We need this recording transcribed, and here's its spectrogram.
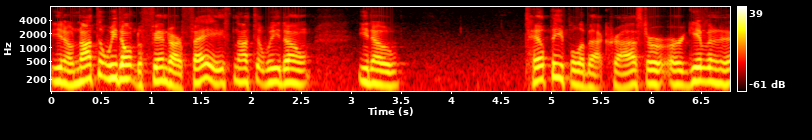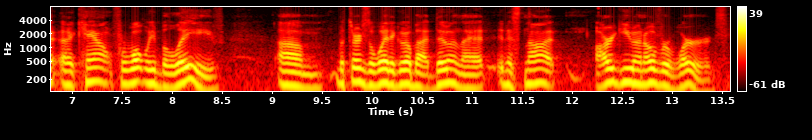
You know, not that we don't defend our faith, not that we don't, you know, tell people about Christ or, or give an account for what we believe, um, but there's a way to go about doing that, and it's not arguing over words.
